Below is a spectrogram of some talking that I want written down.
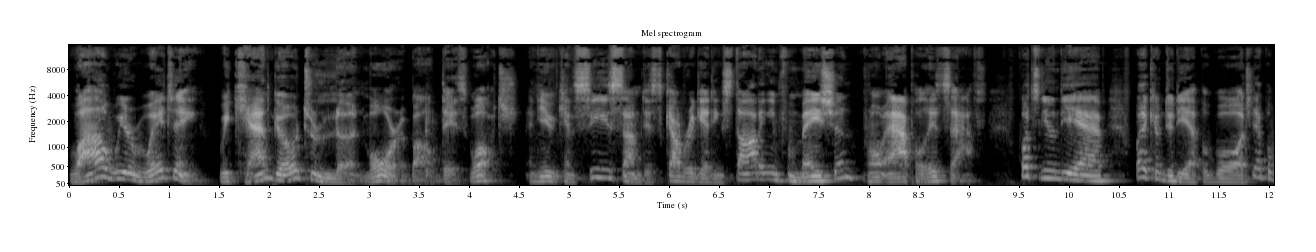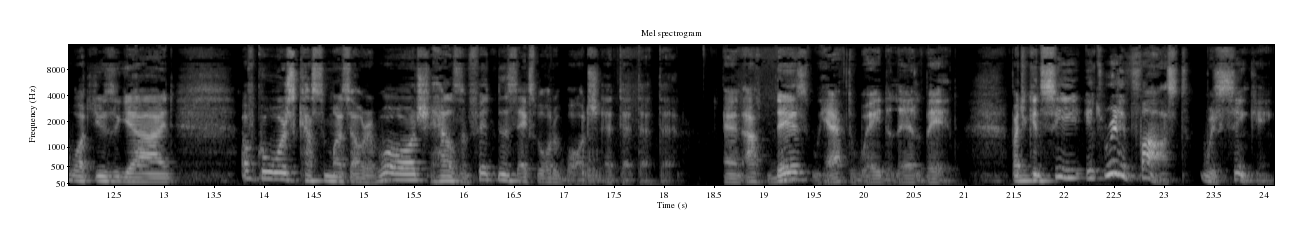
While we're waiting, we can go to learn more about this watch. And here you can see some discovery getting starting information from Apple itself. What's new in the app? Welcome to the Apple Watch, Apple Watch user guide. Of course, customize our watch, health and fitness, export a watch, etc. And after this, we have to wait a little bit. But you can see it's really fast with syncing.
